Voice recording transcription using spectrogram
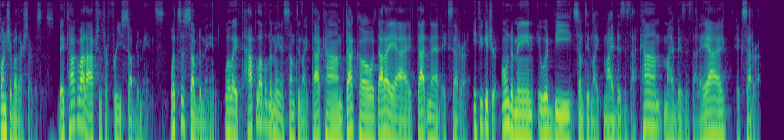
bunch of other services. They talk about options for free subdomains. What's a subdomain? Well, a top level domain is something like .com, .co, .ai, .net, etc. If you get your own domain, it would be something like mybusiness.com, mybusiness.ai, etc.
